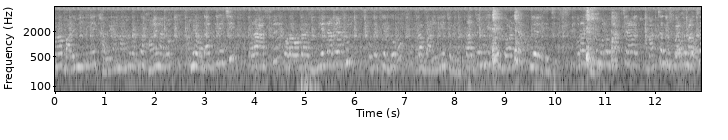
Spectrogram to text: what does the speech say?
ওরা বাড়ি নিয়ে গিয়েই খাবে কারণ আমাদের বাড়িতে হয় না গো। আমি অর্ডার দিয়েছি, ওরা আসবে, ওরা ওরা দিয়ে যাবে এখন, ওদেরকে দেবো, ওরা বাড়ি নিয়ে চলে যাবে। তার জন্য আমি এই দরজা খুলে রেখেছি। ওরা যদি বলো, বাচ্চা বাচ্চা তো সবাই তো বাচ্চা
